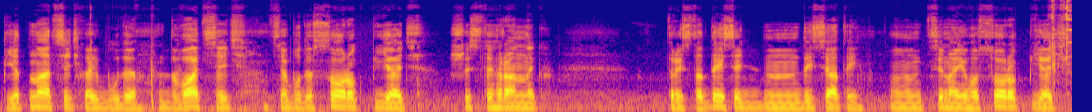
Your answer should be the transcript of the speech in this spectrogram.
15, хай буде 20, це буде 45, шестигранник, 310, м, 10. Ціна його 45.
